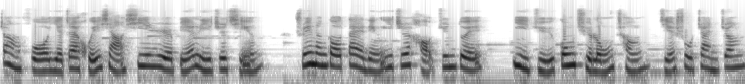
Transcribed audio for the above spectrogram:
丈夫也在回想昔日别离之情。谁能够带领一支好军队，一举攻取龙城，结束战争？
